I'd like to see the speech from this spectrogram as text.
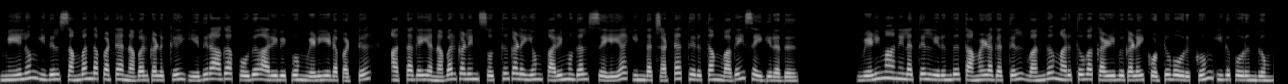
மேலும் இதில் சம்பந்தப்பட்ட நபர்களுக்கு எதிராக பொது அறிவிப்பும் வெளியிடப்பட்டு அத்தகைய நபர்களின் சொத்துகளையும் பறிமுதல் செய்ய இந்த சட்ட திருத்தம் வகை செய்கிறது. வெளிமாநிலத்தில் இருந்து தமிழகத்தில் வந்து மருத்துவ கழிவுகளை கொட்டுவோருக்கும் இது பொருந்தும்.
